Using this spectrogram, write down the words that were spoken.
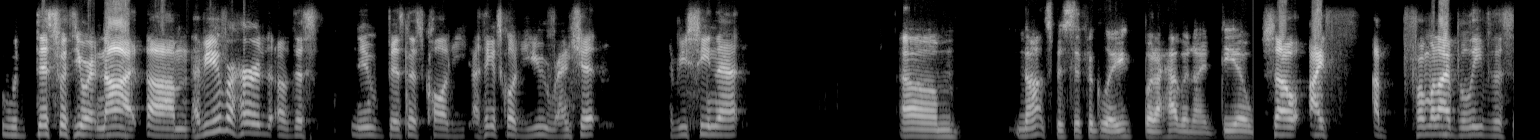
with this with you or not. Um, have you ever heard of this new business called? I think it's called You Wrench It. Have you seen that? um, not specifically, but I have an idea. So I, uh, from what I believe this,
